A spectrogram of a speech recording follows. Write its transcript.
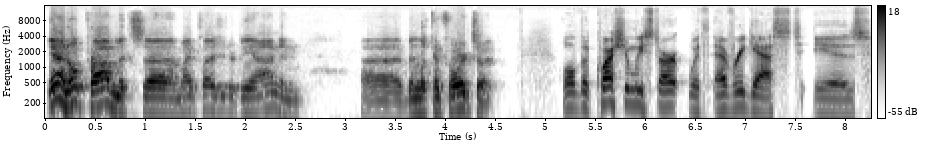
Yeah, no problem. It's uh, my pleasure to be on, and uh, I've been looking forward to it. Well, the question we start with every guest is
